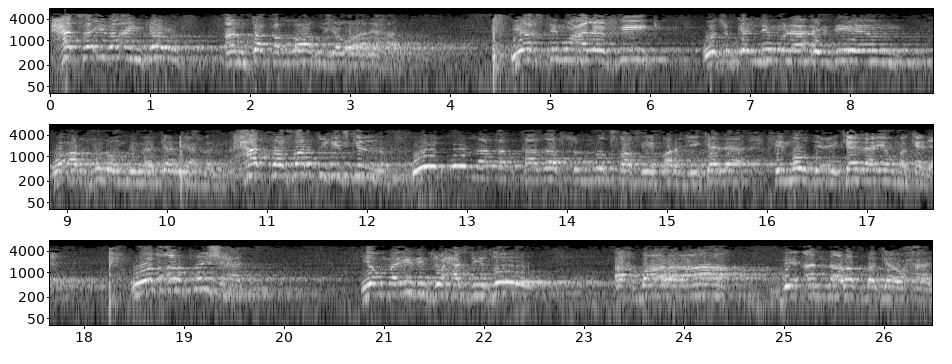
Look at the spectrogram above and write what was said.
حتى إذا أنكرت أنتقى الله جوارحك. يختم على فيك وتكلمنا أيديهم وأرجلهم بما كانوا يعملون. حتى فرجك يتكلم ويقول لقد قذفت النطفة في فرج كذا في موضع كذا يوم كذا. والأرض تشهد. يومئذ تحدث أخبارها. بأن ربك أوحى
